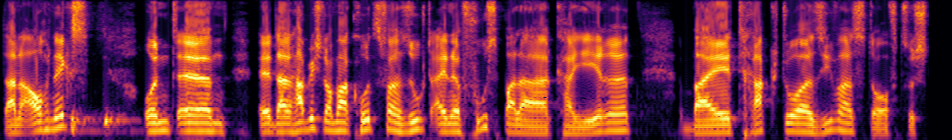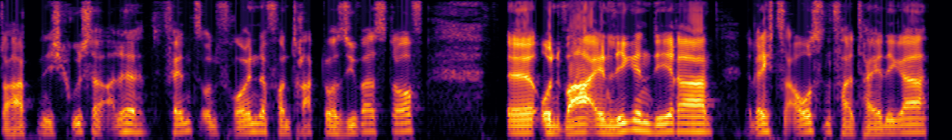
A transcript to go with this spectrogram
dann auch nichts. Und ähm, äh, dann habe ich noch mal kurz versucht, eine Fußballerkarriere bei Traktor Sieversdorf zu starten. Ich grüße alle Fans und Freunde von Traktor Sieversdorf äh, und war ein legendärer Rechtsaußenverteidiger.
